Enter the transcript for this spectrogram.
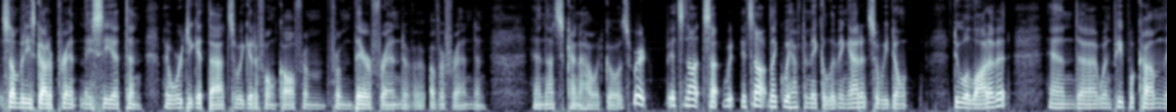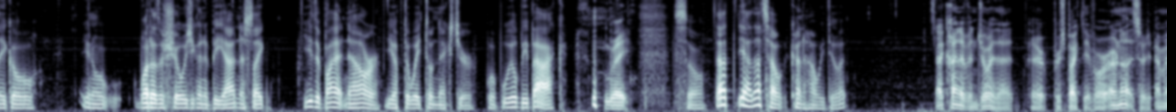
somebody's got a print and they see it, and they where'd you get that? So we get a phone call from from their friend of a, of a friend, and and that's kind of how it goes. We're it's not so, it's not like we have to make a living at it, so we don't do a lot of it. And uh, when people come, they go, you know, what other shows you going to be at? And it's like, you either buy it now or you have to wait till next year. We'll, we'll be back. right So that yeah, that's how kind of how we do it. I kind of enjoy that uh, perspective, or, or not. Sorry, I'm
